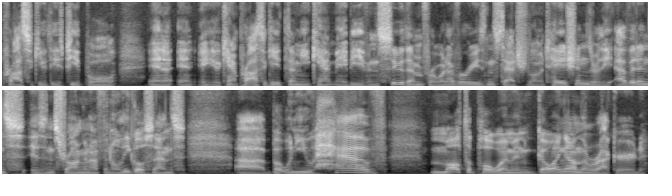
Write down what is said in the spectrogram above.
prosecute these people, and you can't prosecute them. You can't maybe even sue them for whatever reason, statute of limitations, or the evidence isn't strong enough in a legal sense. Uh, but when you have multiple women going on the record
